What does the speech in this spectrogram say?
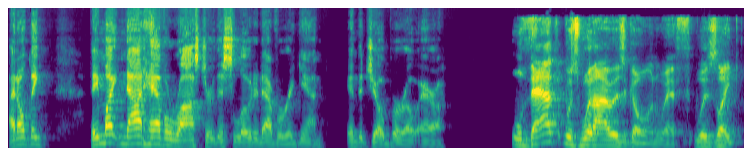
I don't think they might not have a roster this loaded ever again in the Joe Burrow era. Well, that was what I was going with. Was like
